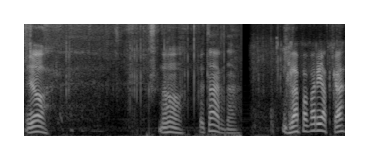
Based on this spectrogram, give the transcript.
Jo. No, petarda. Glapa wariatka.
